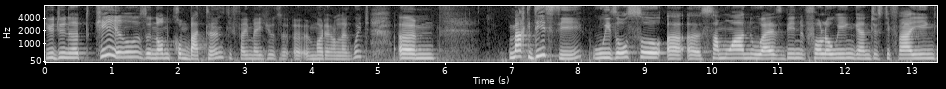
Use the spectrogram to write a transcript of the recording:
you do not kill the non-combatant, if I may use a, a modern language. Um, Maqdisi, who is also uh, uh, someone who has been following and justifying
